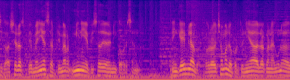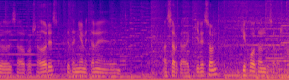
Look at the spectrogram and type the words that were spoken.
y caballeros, bienvenidos al primer mini episodio de Nico Presenta. En GameLab aprovechamos la oportunidad de hablar con algunos de los desarrolladores que tenían estar en el evento, acerca de quiénes son y qué juegos están desarrollando.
